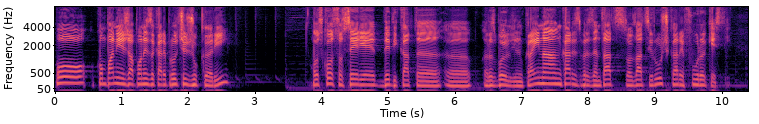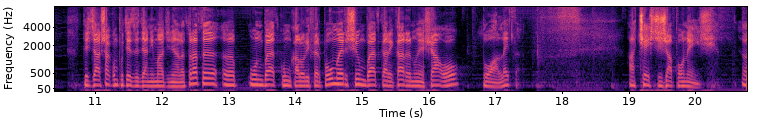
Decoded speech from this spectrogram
o companie japoneză care produce jucării o scos o serie dedicată uh, războiului din Ucraina în care sunt prezentați soldații ruși care fură chestii. Deci, așa cum puteți vedea în imaginea alăturată, uh, un băiat cu un calorifer pe umeri și un băiat care cară, nu e așa, o toaletă. Acești japonezi. Uh,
